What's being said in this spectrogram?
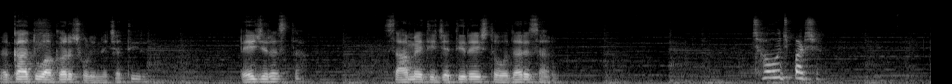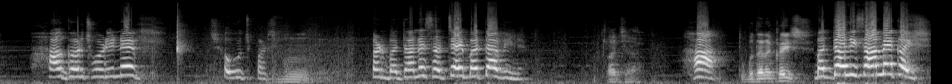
કાં તું આ ઘર છોડીને જતી રહે? તે જ રસ્તા. સામેથી જતી રહીશ તો વધારે સારું. જવું જ પડશે. હા ઘર છોડીને જવું જ પડશે. પણ બધાને સચ્ચાઈ બતાવીને. અચ્છા. હા. તું બધાને કહીશ? બધાની સામે કહીશ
